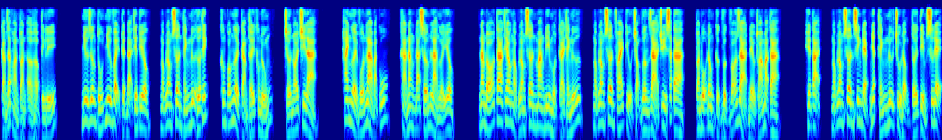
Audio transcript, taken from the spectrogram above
cảm giác hoàn toàn ở hợp tình lý như dương tú như vậy tuyệt đại thiên tiêu, ngọc long sơn thánh nữ ưa thích, không có người cảm thấy không đúng, chớ nói chi là, hai người vốn là bạn cũ, khả năng đã sớm là người yêu. Năm đó ta theo ngọc long sơn mang đi một cái thánh nữ, ngọc long sơn phái cựu trọng vương giả truy sát ta, toàn bộ đông cực vực võ giả đều thoá mạ ta. Hiện tại, ngọc long sơn xinh đẹp nhất thánh nữ chủ động tới tìm sư đệ,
